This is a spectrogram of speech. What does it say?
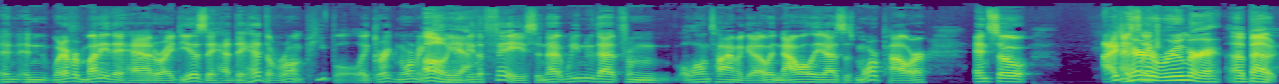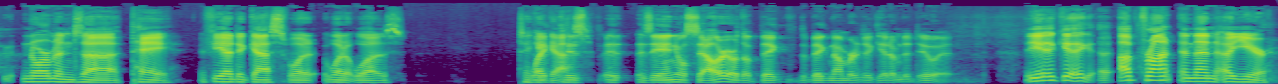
and, and whatever money they had or ideas they had, they had the wrong people. Like Greg Norman Oh, can't yeah. be the face, and that we knew that from a long time ago. And now all he has is more power. And so, I I, just heard like, a rumor about Norman's uh, pay. If you had to guess what what it was, take a like guess. his eh, his annual salary or the big the big number to get him to do it. You get uh, up front and then a year.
